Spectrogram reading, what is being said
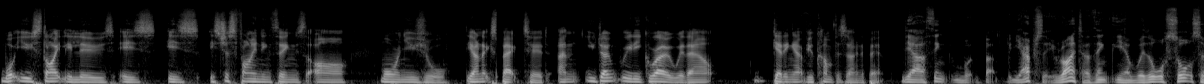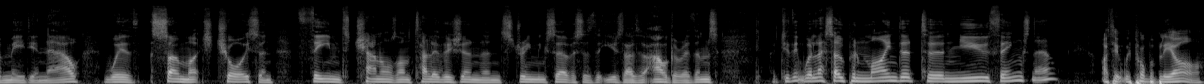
what you slightly lose is is is just finding things that are more unusual, the unexpected, and you don't really grow without getting out of your comfort zone a bit. Yeah, I think, but you're absolutely right. I think you know, with all sorts of media now, with so much choice and themed channels on television and streaming services that use those algorithms, do you think we're less open-minded to new things now? I think we probably are,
